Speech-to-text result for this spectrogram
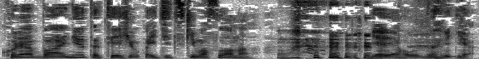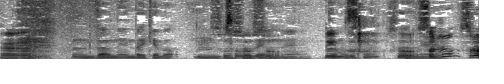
これは場合によっては低評価1つきますわな。いやいや本当に。いや、うんうん。うん、残念だけど。うんそうそうそう。そうだよね。でもそういうことだよね。それそれ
